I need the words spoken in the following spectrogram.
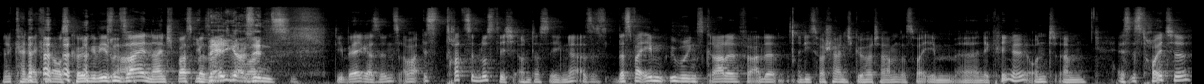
Ne, kann ja keiner aus Köln gewesen sein. Nein, Spaß die beiseite. Die Belgier sind's. Die Belgier sind's, aber ist trotzdem lustig und deswegen, ne? Also es, das war eben übrigens gerade für alle, die es wahrscheinlich gehört haben, das war eben äh, eine Klingel und ähm, es ist heute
